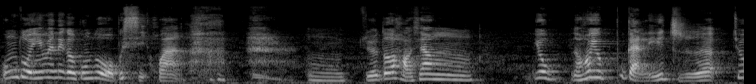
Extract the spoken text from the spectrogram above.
工作，因为那个工作我不喜欢，嗯，觉得好像又，然后又不敢离职，就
